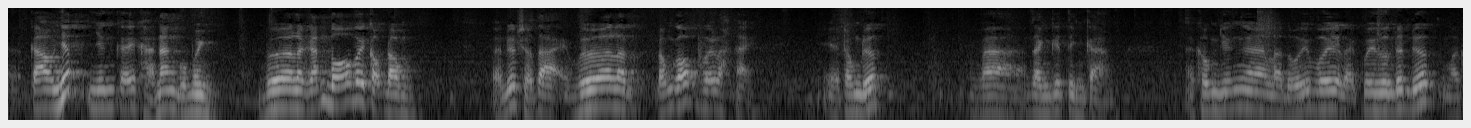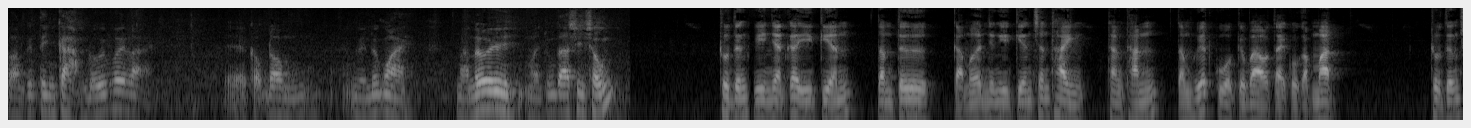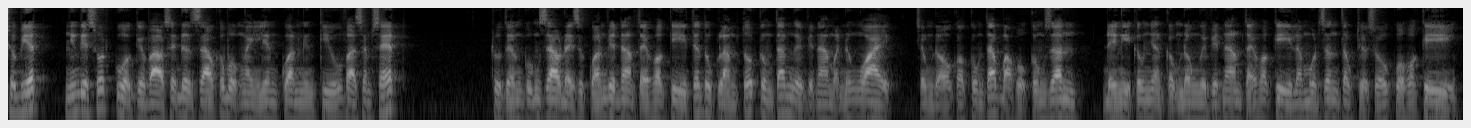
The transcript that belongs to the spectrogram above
ờ, cao nhất những cái khả năng của mình vừa là gắn bó với cộng đồng ở nước sở tại vừa là đóng góp với lại ở trong nước và dành cái tình cảm à, không những ờ, là đối với lại quê hương đất nước mà còn cái tình cảm đối với lại ờ, cộng đồng người nước ngoài mà nơi mà chúng ta sinh sống. Thủ tướng ghi nhận các ý kiến, tâm tư, cảm ơn những ý kiến chân thành thẳng thắn, tâm huyết của kiều bào tại cuộc gặp mặt. Thủ tướng cho biết những đề xuất của kiều bào sẽ được giao các bộ ngành liên quan nghiên cứu và xem xét. Thủ tướng cũng giao Đại sứ quán Việt Nam tại Hoa Kỳ tiếp tục làm tốt công tác người Việt Nam ở nước ngoài, trong đó có công tác bảo hộ công dân, đề nghị công nhận cộng đồng người Việt Nam tại Hoa Kỳ là một dân tộc thiểu số của Hoa Kỳ.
